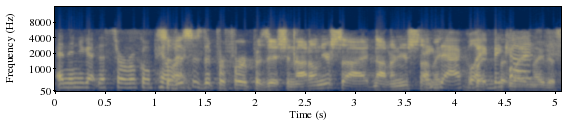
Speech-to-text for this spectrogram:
and then you got the cervical pillow. So this is the preferred position, not on your side, not on your stomach. Exactly, but, but because like this.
